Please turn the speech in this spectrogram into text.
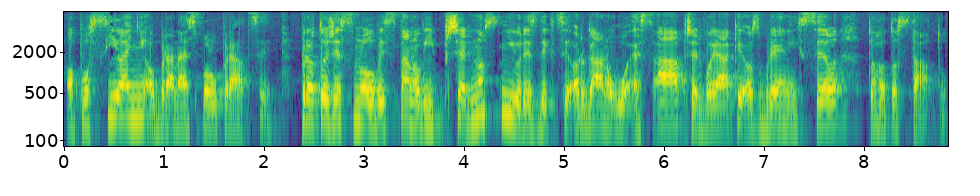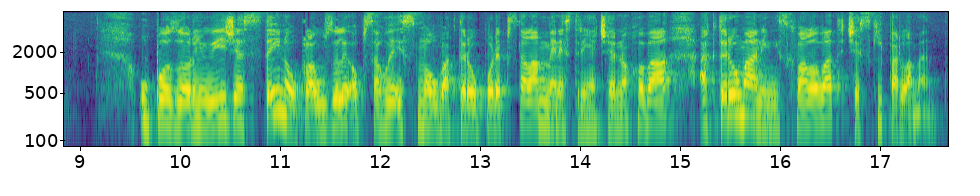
o posílení obrané spolupráci. Protože smlouvy stanoví přednostní jurisdikci orgánů USA před vojáky ozbrojených sil tohoto státu. Upozorňuji, že stejnou klauzuli obsahuje i smlouva, kterou podepsala ministrině Černochová a kterou má nyní schvalovat Český parlament.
